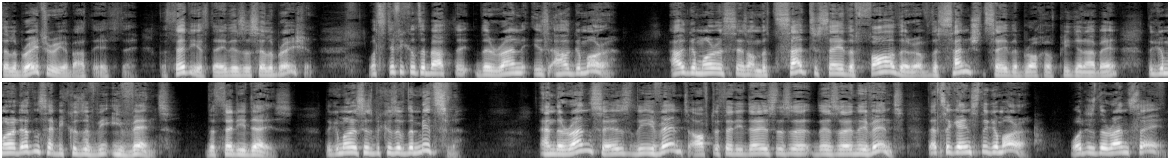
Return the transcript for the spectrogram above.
celebratory about the eighth day. The thirtieth day, there's a celebration. What's difficult about the, the Ran is our Gemara. Our Gemara says on the tzad to say the father of the son should say the bracha of Pidyon Aben. The Gemara doesn't say because of the event, the 30 days. The Gemara says because of the mitzvah. And the Ran says the event after 30 days there's a there's an event. That's against the Gemara. What is the Ran saying?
